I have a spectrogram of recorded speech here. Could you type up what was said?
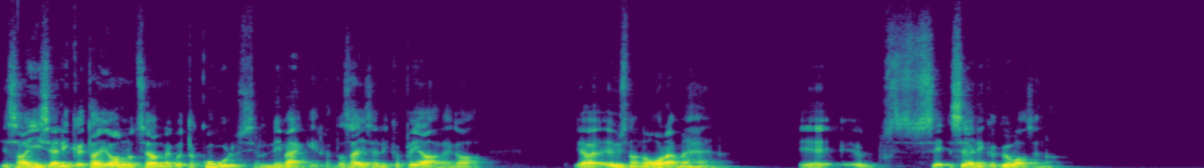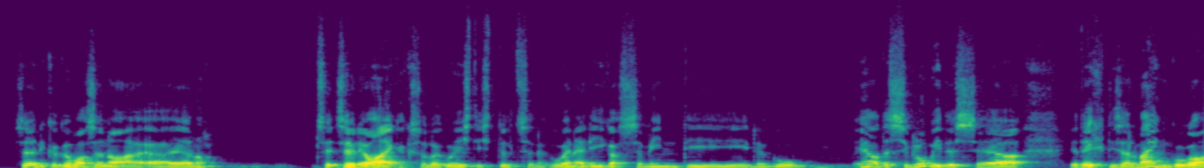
ja sai seal ikka, ta ei olnud seal nagu, ta kuulus sinna nimekirja, ta sai seal ikka peale ka. ja, ja üsna noore mehena. see, see on ikka kõva sõna. see on ikka kõva sõna ja, ja noh see, see oli aeg, eks ole, kui Eestist üldse nagu Vene liigasse mindi nagu headesse klubidesse ja. ja tehti seal mängu ka,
